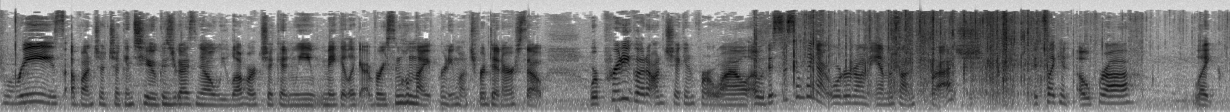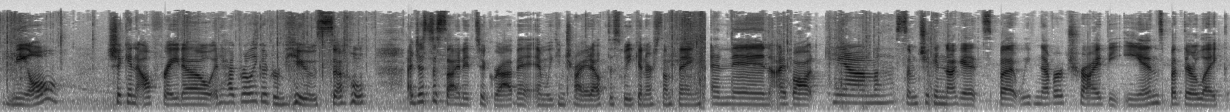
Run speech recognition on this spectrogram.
freeze a bunch of chicken too, because you guys know we love our chicken. We make it like every single night pretty much for dinner, so we're pretty good on chicken for a while. Oh, this is something I ordered on Amazon Fresh. it's like an Oprah like meal. Chicken alfredo. It had really good reviews so i just decided to grab it and we can try it out this weekend or something. And then i bought cam some chicken nuggets but we've never tried the ian's but they're like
